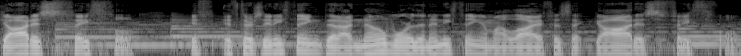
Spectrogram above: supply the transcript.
God is faithful. If, if there's anything that I know more than anything in my life, is that God is faithful.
